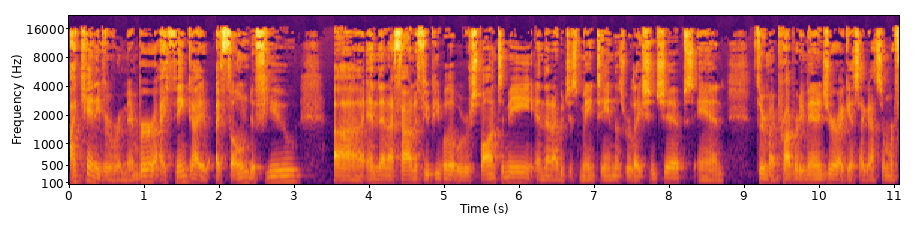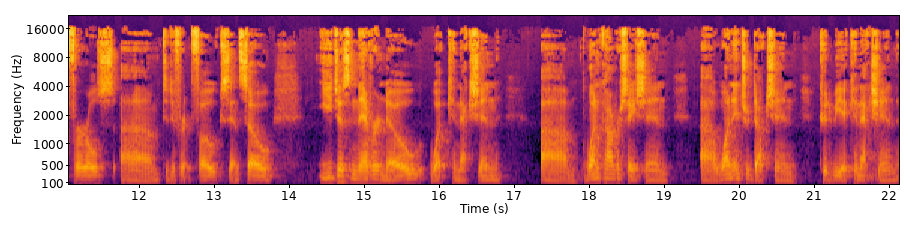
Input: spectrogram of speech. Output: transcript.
I can't even remember. I think I, I phoned a few, uh, and then I found a few people that would respond to me, and then I would just maintain those relationships. And through my property manager, I guess I got some referrals um, to different folks, and so you just never know what connection um, one conversation, uh, one introduction could be a connection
